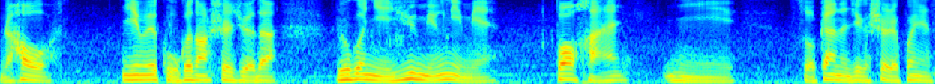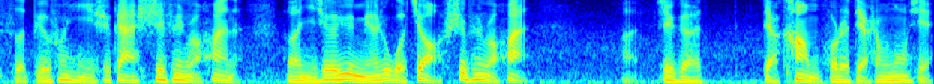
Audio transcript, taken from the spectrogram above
然后，因为谷歌当时觉得，如果你域名里面包含你所干的这个事儿的关键词，比如说你是干视频转换的，呃，你这个域名如果叫视频转换，啊，这个点 com 或者点什么东西，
